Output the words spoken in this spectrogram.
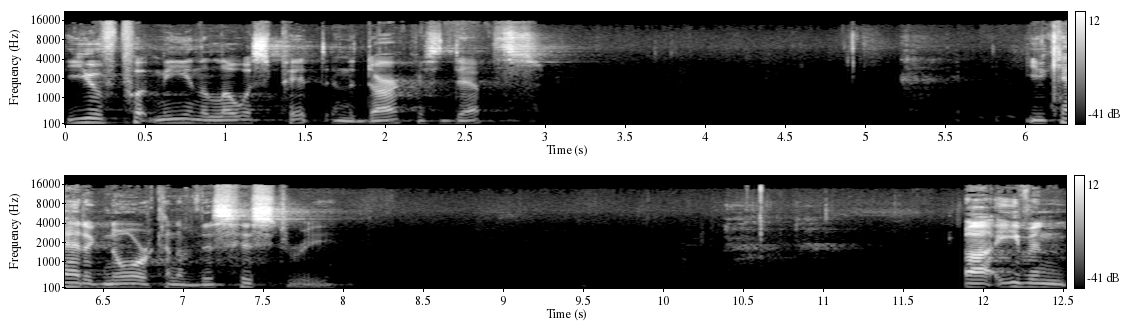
you have put me in the lowest pit, in the darkest depths you can't ignore kind of this history. Uh, even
